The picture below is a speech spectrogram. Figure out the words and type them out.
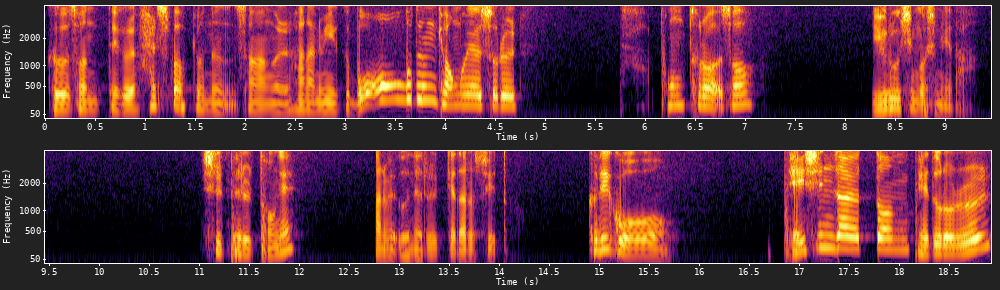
그 선택을 할 수밖에 없는 상황을 하나님이 그 모든 경우의 수를 다 통틀어서 이루신 것입니다. 실패를 통해 하나님의 은혜를 깨달을 수 있도록. 그리고 배신자였던 베드로를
